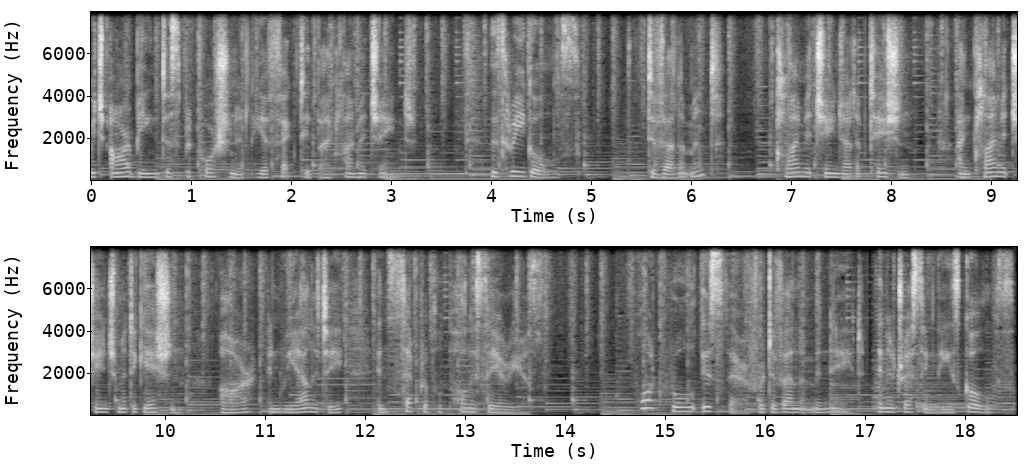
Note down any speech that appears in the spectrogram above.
which are being disproportionately affected by climate change. The three goals development, climate change adaptation, and climate change mitigation are, in reality, inseparable policy areas. What role is there for development aid in addressing these goals?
